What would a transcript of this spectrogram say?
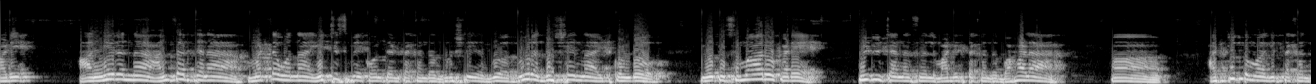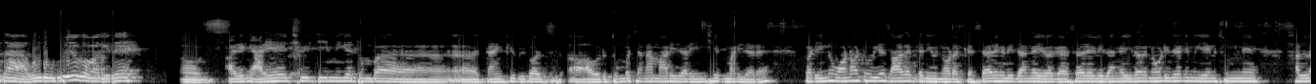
ಮಾಡಿ, ಆ ನೀರನ್ನ ಅಂತರ್ಜನ ಮಟ್ಟವನ್ನ ಹೆಚ್ಚಿಸಬೇಕು ಅಂತ ಹೇಳ್ತಕ್ಕಂಥ ದೃಷ್ಟಿ ದೂರ ದೃಷ್ಟಿಯನ್ನ ಇಟ್ಕೊಂಡು ಇವತ್ತು ಸುಮಾರು ಕಡೆ ಫೀಡರ್ ಚಾನಲ್ಸ್ನಲ್ಲಿ ಮಾಡಿರ್ತಕ್ಕಂಥ ಬಹಳ ಅತ್ಯುತ್ತಮವಾಗಿರ್ತಕ್ಕಂಥ ಒಂದು ಉಪಯೋಗವಾಗಿದೆ. ಥಿಂಕ್ ಐ ಎಚ್ ವಿ ಟೀಮಿಗೆ ತುಂಬ ಥ್ಯಾಂಕ್ ಯು ಬಿಕಾಸ್ ಅವರು ತುಂಬ ಚೆನ್ನಾಗಿ ಮಾಡಿದ್ದಾರೆ ಇನಿಷಿಯೇಟ್ ಮಾಡಿದ್ದಾರೆ. ಬಟ್ ಇನ್ನೂ ಒನ್ ಆರ್ ಟೂ ಇಯರ್ಸ್ ಆಗುತ್ತೆ ನೀವು ನೋಡೋಕ್ಕೆ. ಸರ್ ಹೇಳಿದಂಗೆ ಇವಾಗ ಸರ್ ಹೇಳಿದಂಗೆ ಇವಾಗ ನೋಡಿದರೆ ನಿಮಗೆ ಏನು ಸುಮ್ಮನೆ ಹಲ್ಲ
